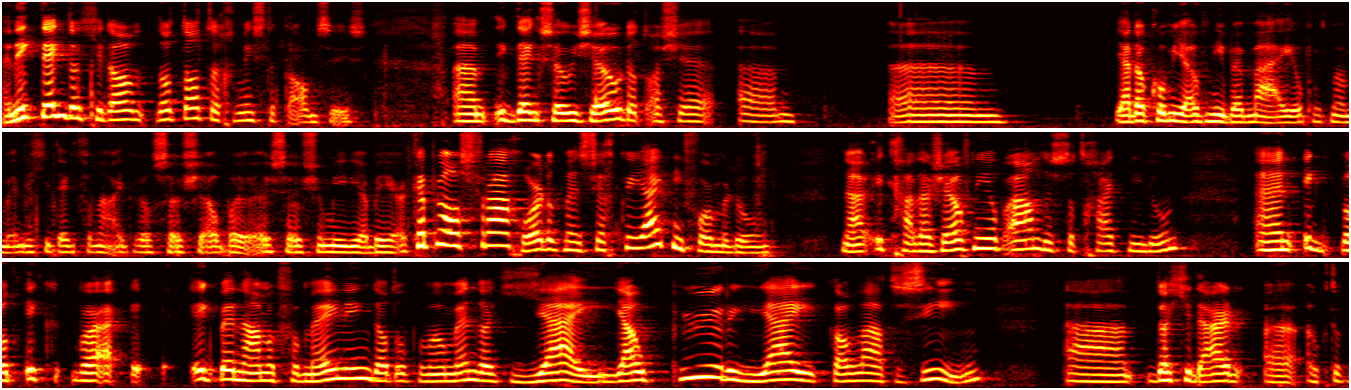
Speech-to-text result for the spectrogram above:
En ik denk dat je dan, dat, dat een gemiste kans is. Um, ik denk sowieso dat als je. Um, um, ja, dan kom je ook niet bij mij op het moment dat je denkt van, nou, ik wil social, eh, social media beheer. Ik heb wel eens vragen hoor, dat mensen zeggen, kun jij het niet voor me doen? Nou, ik ga daar zelf niet op aan, dus dat ga ik niet doen. En ik, wat ik, waar, ik ben namelijk van mening dat op het moment dat jij, jouw pure jij kan laten zien, uh, dat je daar uh, ook de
